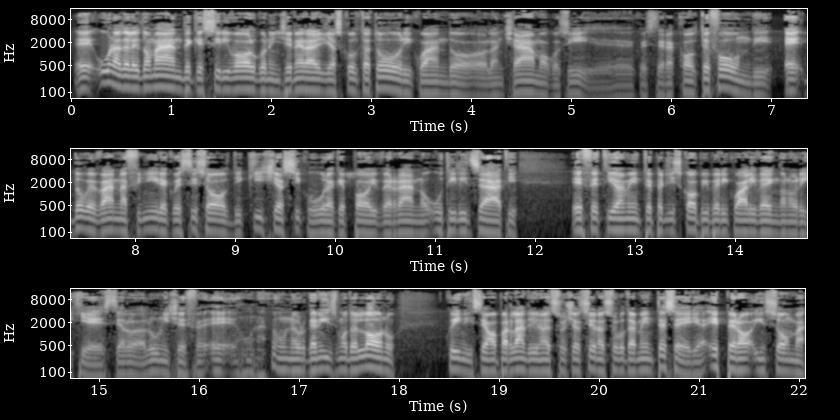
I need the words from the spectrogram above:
Eh, una delle domande che si rivolgono in generale agli ascoltatori quando lanciamo così eh, queste raccolte fondi è dove vanno a finire questi soldi, chi ci assicura che poi verranno utilizzati effettivamente per gli scopi per i quali vengono richiesti. Allora, l'UNICEF è un, un organismo dell'ONU quindi stiamo parlando di un'associazione assolutamente seria e però insomma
